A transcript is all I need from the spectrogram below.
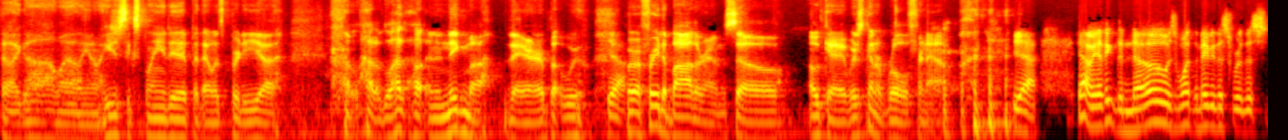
They're like, oh well, you know, he just explained it, but that was pretty uh, a lot of, lot of an enigma there. But we yeah. we're afraid to bother him, so okay, we're just gonna roll for now. yeah, yeah. I, mean, I think the know is one. Maybe this where this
